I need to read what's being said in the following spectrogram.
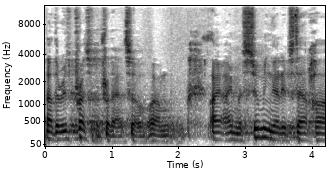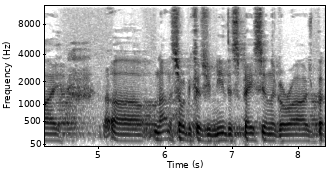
uh, there is precedent for that, so um, I, I'm assuming that it's that high, uh, not necessarily because you need the space in the garage, but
